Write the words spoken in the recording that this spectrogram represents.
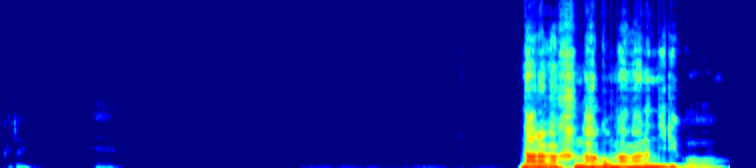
그죠? 예. 나라가 흥하고 망하는 일이고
